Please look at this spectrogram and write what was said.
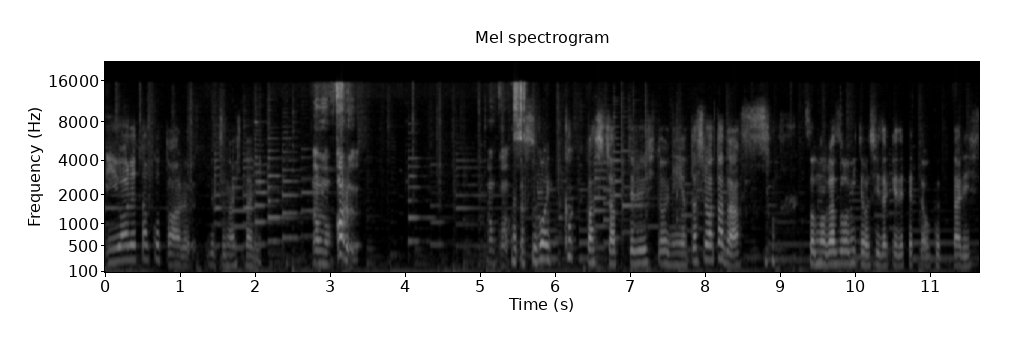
言われたことある別の人にあわかる？なんか。なんかすごいカッカしちゃってる人に私はただそその画像を見てほしいだけでペッて送ったりし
